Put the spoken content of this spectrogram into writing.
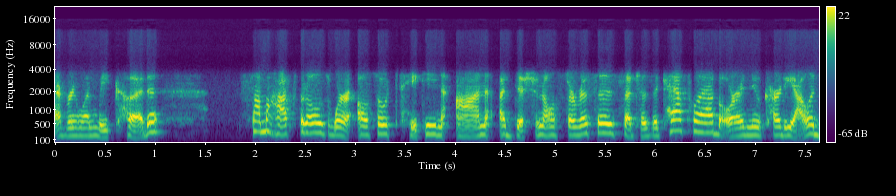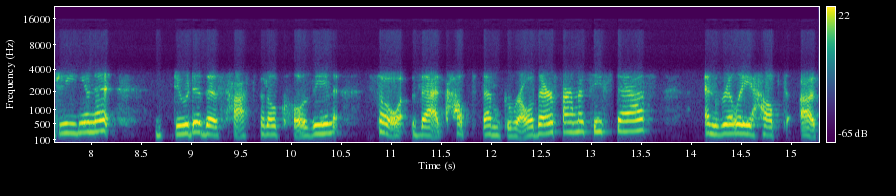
everyone we could. Some hospitals were also taking on additional services, such as a cath lab or a new cardiology unit, due to this hospital closing. So that helped them grow their pharmacy staff and really helped us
